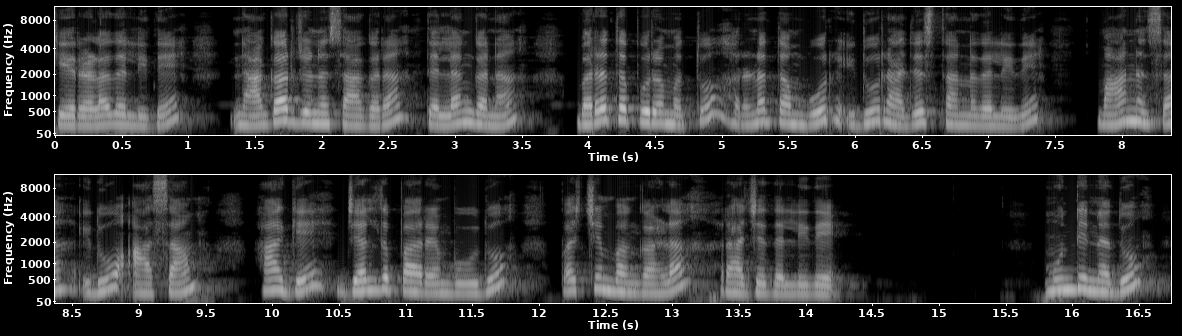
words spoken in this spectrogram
ಕೇರಳದಲ್ಲಿದೆ. ನಾಗಾರ್ಜುನ ಸಾಗರ ತೆಲಂಗಾಣ, ಭರತಪುರ ಮತ್ತು ರಣತಂಬೂರ್ ಇದು ರಾಜಸ್ಥಾನದಲ್ಲಿದೆ. ಮಾನಸ ಇದು ಆಸಾಂ, ಹಾಗೆ ಜಲ್ದಪಾರ್ ಎಂಬುದು ಪಶ್ಚಿಮ ಬಂಗಾಳ ರಾಜ್ಯದಲ್ಲಿದೆ. ಮುಂದಿನದು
